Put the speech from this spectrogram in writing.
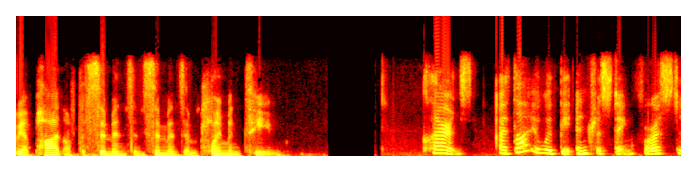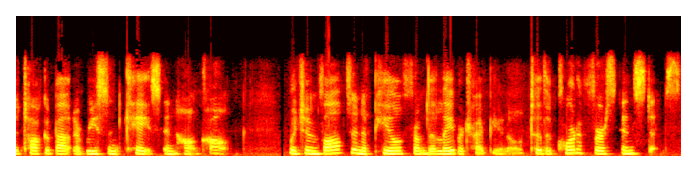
We are part of the Simmons and Simmons employment team. Clarence, I thought it would be interesting for us to talk about a recent case in Hong Kong, which involved an appeal from the Labor Tribunal to the Court of First Instance.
